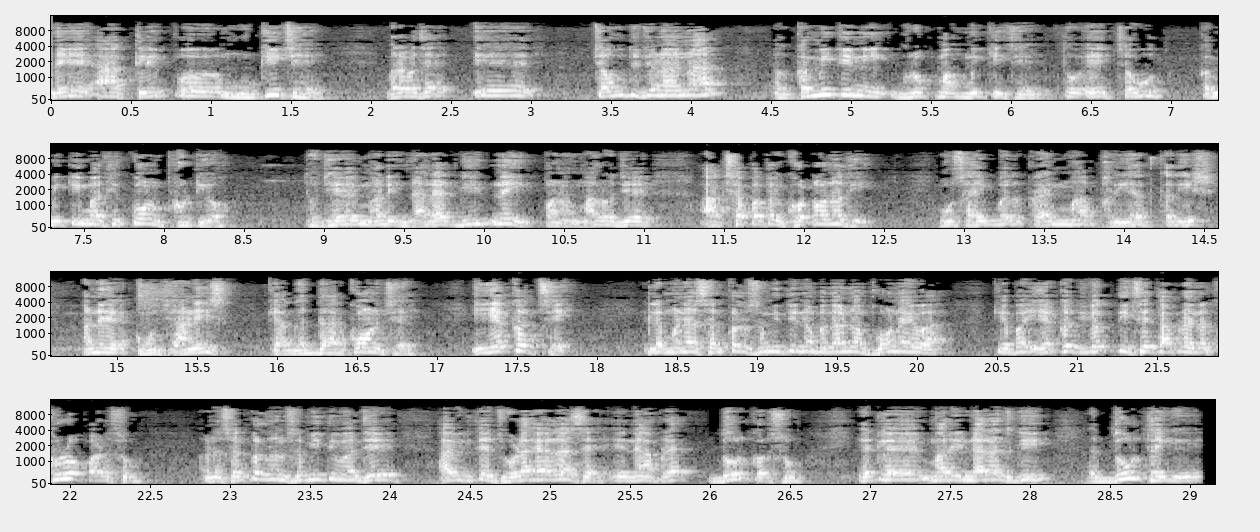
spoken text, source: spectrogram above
મેં આ ક્લિપ મૂકી છે, બરાબર છે, એ ચૌદ જણાના કમિટીની ગ્રુપમાં મૂકી છે, તો એ ચૌદ કમિટીમાંથી કોણ ફૂટ્યો? તો જે મારી નારાજગી નહીં, પણ મારો જે આક્ષેપ હતો એ ખોટો નથી. હું સાયબર ક્રાઇમમાં ફરિયાદ કરીશ અને હું જાણીશ કે આ ગદ્દાર કોણ છે. એ એક જ છે. એટલે મને સંકલન સમિતિના બધાના ફોન આવ્યા કે ભાઈ એક જ વ્યક્તિ છે, તો આપણે એને ખુલ્લો પાડશું. અને સંકલન સમિતિમાં જે આવી રીતે જોડાયેલા છે, એને આપણે દૂર કરશું. એટલે મારી નારાજગી દૂર થઈ ગઈ.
